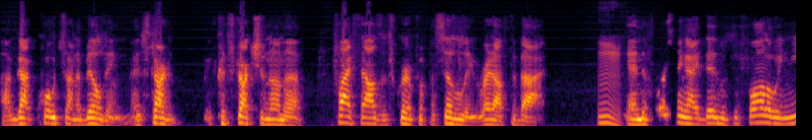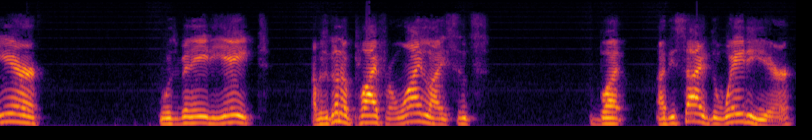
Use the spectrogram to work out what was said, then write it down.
uh, got quotes on a building and started construction on a 5,000 square foot facility right off the bat. Mm. And the first thing I did was the following year was been 88. I was going to apply for a wine license, but I decided to wait a year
